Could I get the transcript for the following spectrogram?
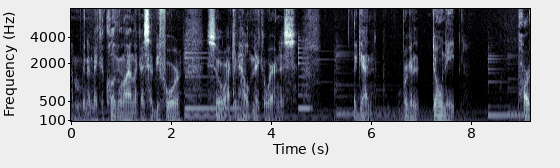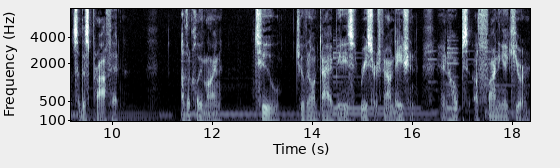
I'm going to make a clothing line, like I said before, so I can help make awareness. Again, we're going to donate parts of this profit of the clothing line to Juvenile Diabetes Research Foundation in hopes of finding a cure.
